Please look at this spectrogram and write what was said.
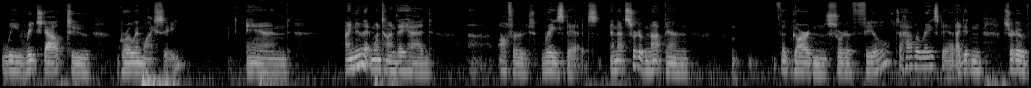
we reached out to Grow NYC, and I knew at one time they had uh, offered raised beds, and that's sort of not been the garden sort of feel to have a raised bed. I didn't sort of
